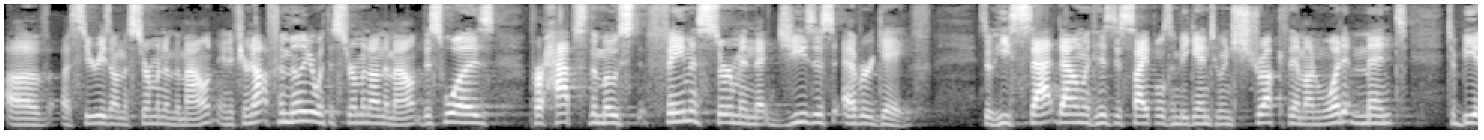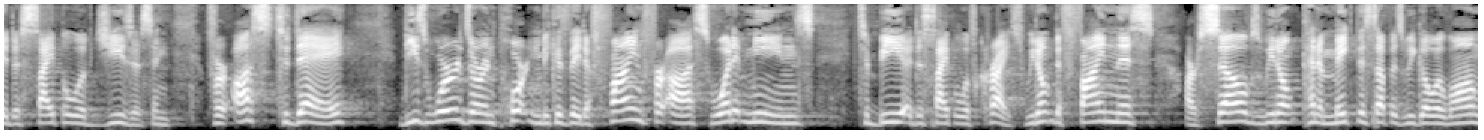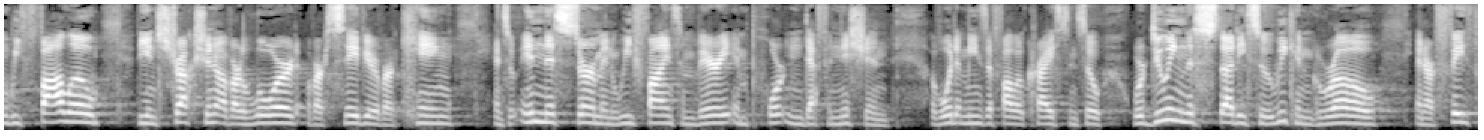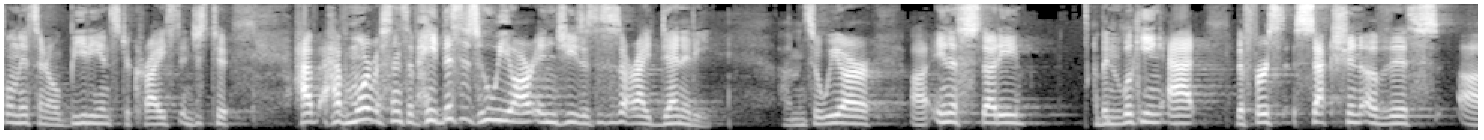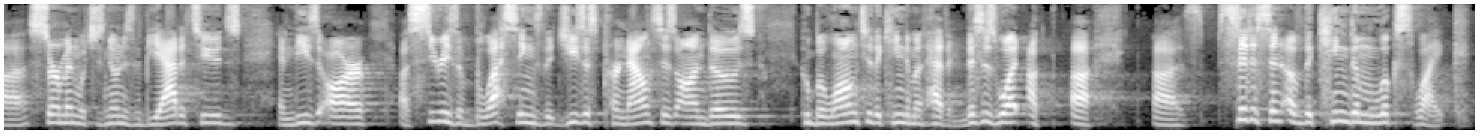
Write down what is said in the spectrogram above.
of a series on the Sermon on the Mount. And if you're not familiar with the Sermon on the Mount, this was perhaps the most famous sermon that Jesus ever gave. So he sat down with his disciples and began to instruct them on what it meant to be a disciple of Jesus. And for us today, these words are important because they define for us what it means to be a disciple of Christ. We don't define this ourselves. We don't kind of make this up as we go along. We follow the instruction of our Lord, of our Savior, of our King. And so in this sermon, we find some very important definition of what it means to follow Christ. And so we're doing this study so we can grow in our faithfulness and obedience to Christ and just to have, have more of a sense of, hey, this is who we are in Jesus. This is our identity. Um, and so we are uh, in a study I've been looking at the first section of this uh, sermon, which is known as the Beatitudes, and these are a series of blessings that Jesus pronounces on those who belong to the kingdom of heaven. This is what a, a, a citizen of the kingdom looks like.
